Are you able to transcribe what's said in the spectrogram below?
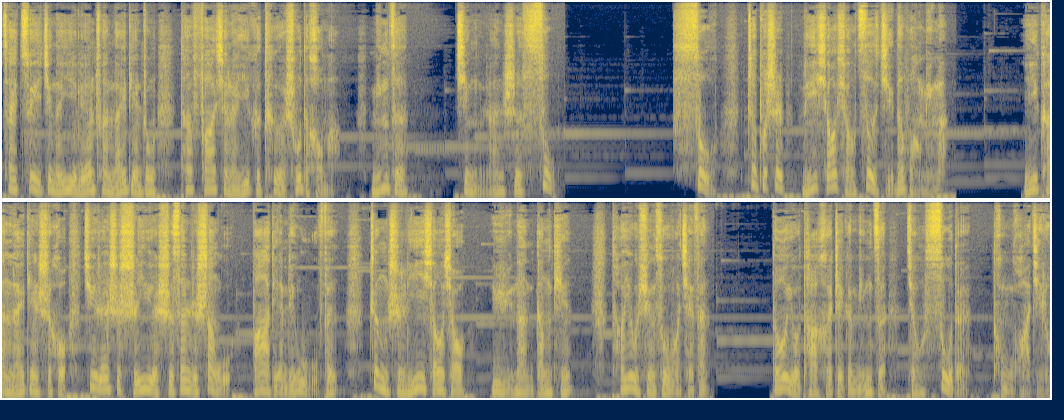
在最近的一连串来电中，他发现了一个特殊的号码，名字竟然是素。素，这不是李小小自己的网名吗？一看来电时候，居然是十一月十三日上午八点零五分，正是李小小遇难当天。他又迅速往前翻。都有他和这个名字叫素的通话记录，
